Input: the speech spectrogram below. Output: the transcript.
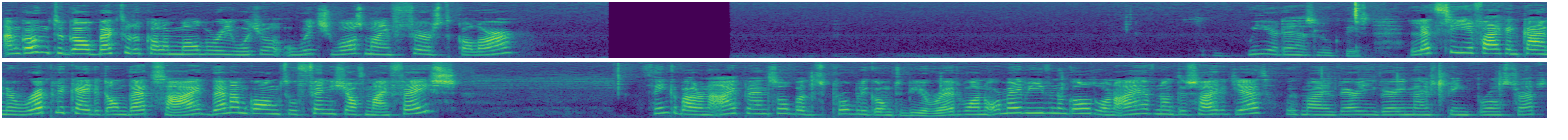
I'm going to go back to the color Mulberry, which, which was my first color. weird ass look this. Let's see if I can kind of replicate it on that side. Then I'm going to finish off my face. Think about an eye pencil, but it's probably going to be a red one or maybe even a gold one. I have not decided yet with my very, very nice pink bra straps.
